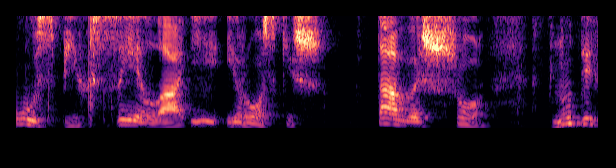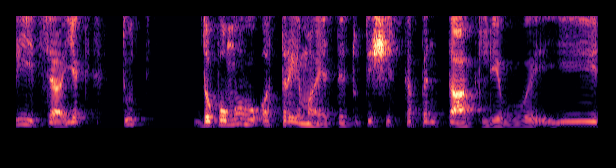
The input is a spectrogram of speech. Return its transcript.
Успіх, сила і, і розкіш. Та ви що? Ну, дивіться, як тут допомогу отримаєте. Тут і шістка пентаклів, і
